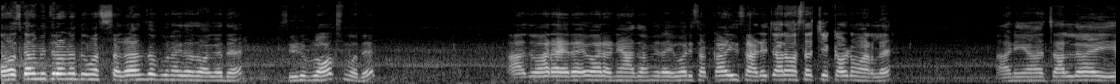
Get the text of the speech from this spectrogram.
नमस्कार मित्रांनो तुम्हा सगळ्यांचं पुन्हा एकदा स्वागत आहे सीड ब्लॉग्समध्ये आज वार आहे रविवार आणि आज आम्ही रविवारी सकाळी साडेचार वाजता चेकआउट मारलाय. आणि चाललो आहे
